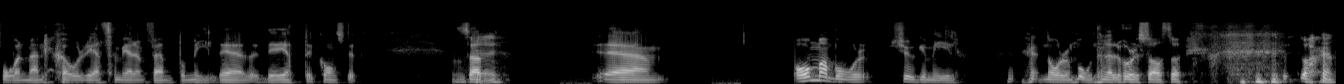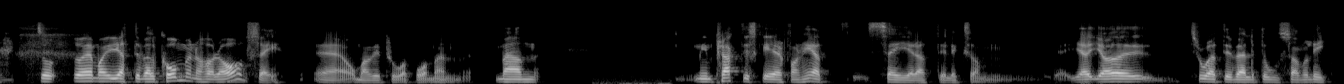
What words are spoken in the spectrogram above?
få en människa att resa mer än 15 mil. Det är, det är jättekonstigt. Okay. Så att, eh, om man bor 20 mil norr om Boden eller vad du sa så, så, så, så, är man ju jättevälkommen att höra av sig eh, om man vill prova på. Men, men min praktiska erfarenhet säger att det liksom, jag, jag, tror att det är väldigt osannolikt.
